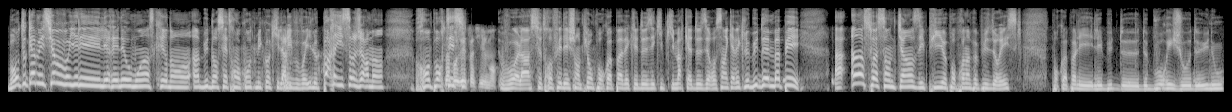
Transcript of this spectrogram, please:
Bon, en tout cas, messieurs, vous voyez les, les Rennais au moins inscrire dans un but dans cette rencontre, mais quoi qu'il arrive, vous voyez le Paris Saint-Germain remporter ce, facilement. voilà, ce trophée des champions, pourquoi pas avec les deux équipes qui marquent à 2-0-5, avec le but de Mbappé à 1,75 et puis euh, pour prendre un peu plus de risques, pourquoi pas les, les buts de, de Bourigeau, de Hunou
